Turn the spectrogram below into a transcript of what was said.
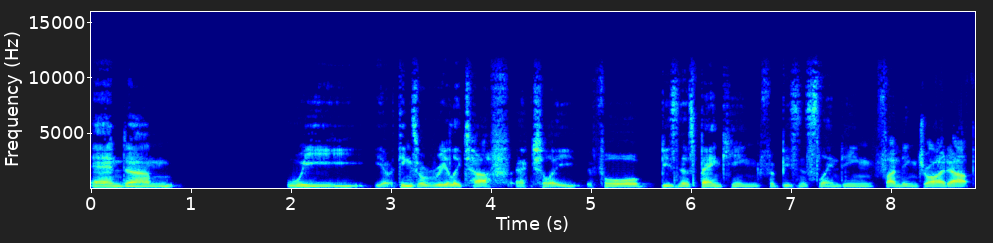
and um, we you know things were really tough actually for business banking for business lending funding dried up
